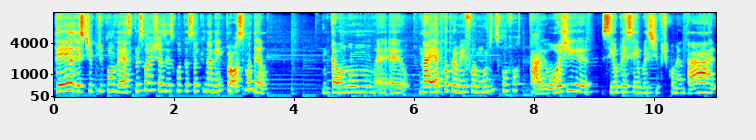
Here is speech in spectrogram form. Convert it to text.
ter esse tipo de conversa, principalmente às vezes com uma pessoa que não é nem próxima dela. Então, não, é, é, na época, para mim, foi muito desconfortável. Hoje, se eu percebo esse tipo de comentário,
